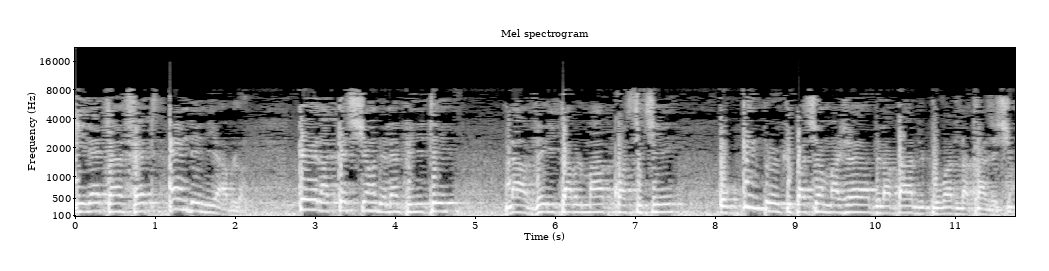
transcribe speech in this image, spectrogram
il est un fait indéniable que la question de l'impunité n'a véritablement constitué aucune préoccupation majeure de la part du pouvoir de la transition.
